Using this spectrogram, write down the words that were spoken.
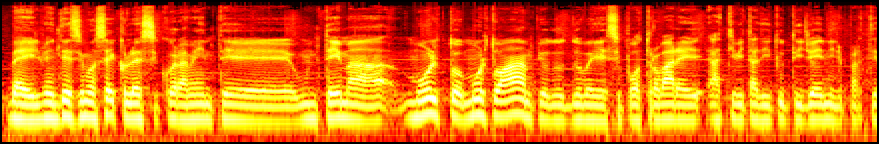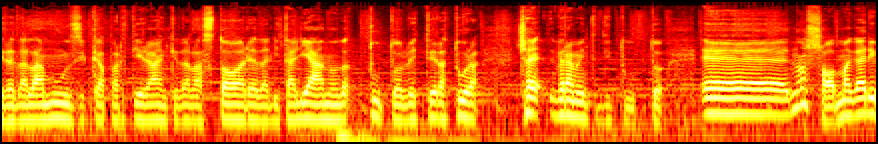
Beh, il XX secolo è sicuramente un tema molto, molto ampio do- dove si può trovare attività di tutti i generi, partire dalla musica, partire anche dalla storia, dall'italiano, da tutto, letteratura, c'è veramente di tutto. Eh, non so, magari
